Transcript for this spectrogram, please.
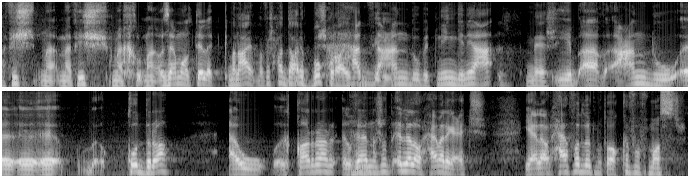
مفيش ما- مفيش مخ... ما زي ما قلت لك. ما أنا عارف مفيش حد عارف بكرة هيكون حد إيه. عنده ب 2 جنيه عقل ماشي. يبقى عنده آه، آه، قدرة أو قرر إلغاء النشاط إلا لو الحياة ما رجعتش. يعني لو الحياة فضلت متوقفة في مصر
